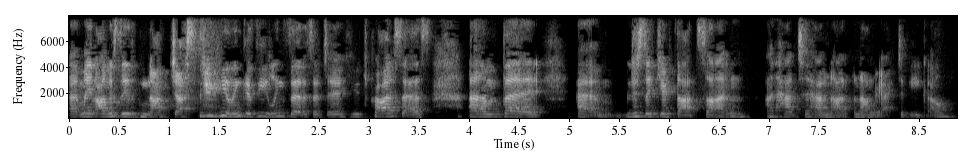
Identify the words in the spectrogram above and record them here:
I mean, obviously not just through healing because healing is such a huge process, um, but um, just like your thoughts on on how to have non, a non-reactive ego.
